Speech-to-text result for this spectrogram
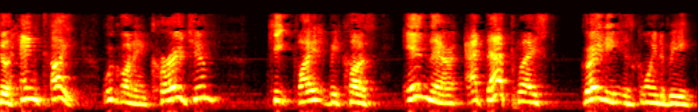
to hang tight. We're going to encourage him, keep fighting because in there, at that place, Grady is going to be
